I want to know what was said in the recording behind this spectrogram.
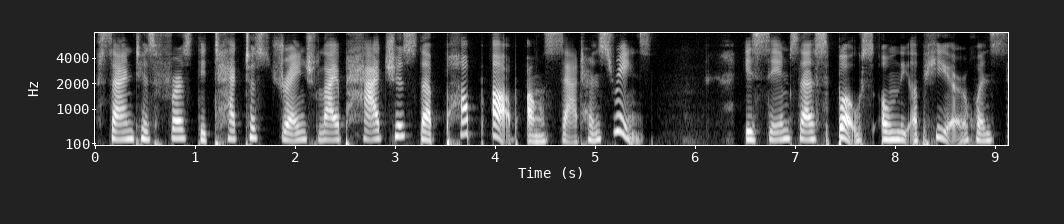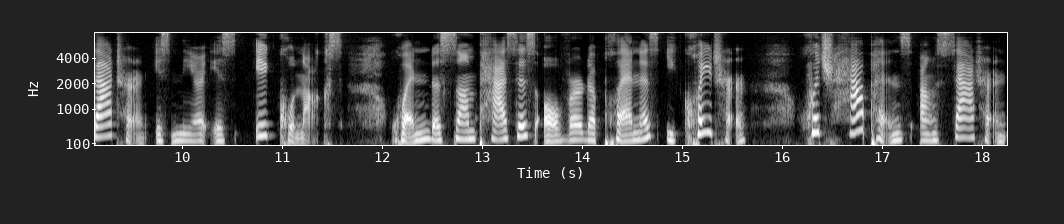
scientists first detected strange light patches that pop up on Saturn's rings. It seems that spokes only appear when Saturn is near its equinox, when the sun passes over the planet's equator, which happens on Saturn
